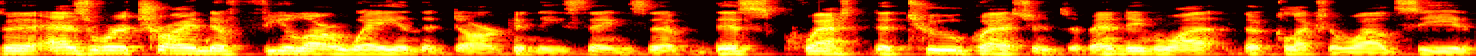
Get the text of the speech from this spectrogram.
the as we're trying to feel our way in the dark in these things. That this quest, the two questions of ending wild, the collection of wild seed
